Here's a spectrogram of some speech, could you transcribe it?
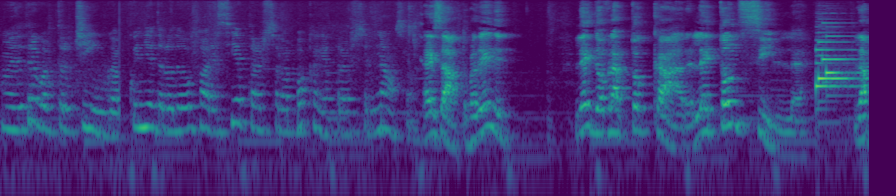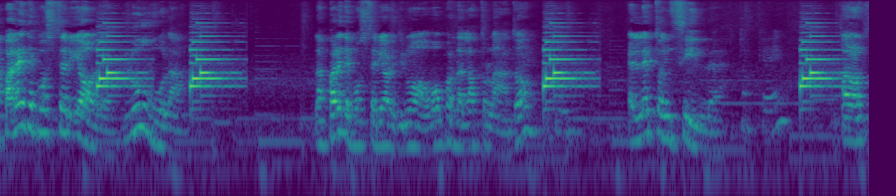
1, 2, 3, 4, 5. Quindi io te lo devo fare sia attraverso la bocca che attraverso il naso. Esatto, praticamente lei dovrà toccare le tonsille, la parete posteriore, l'uvula, la parete posteriore di nuovo, poi dall'altro lato, e le tonsille. Ok. Allora,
